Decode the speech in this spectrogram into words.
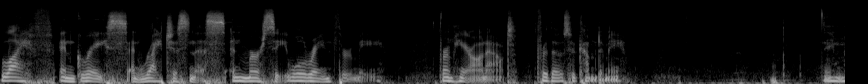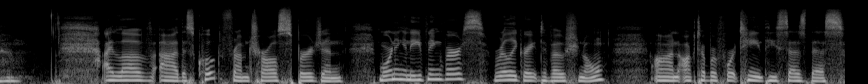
Life and grace and righteousness and mercy will reign through me from here on out for those who come to me. Amen. I love uh, this quote from Charles Spurgeon, morning and evening verse, really great devotional. On October 14th, he says this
